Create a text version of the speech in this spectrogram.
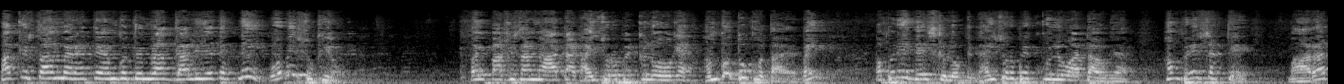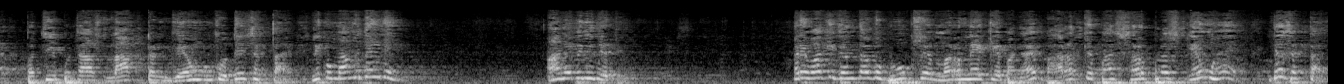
पाकिस्तान में रहते, हमको दिन रात गाली देते। नहीं, वो भी सुखी हो। भाई, पाकिस्तान में आटा ढाई सौ रुपए किलो हो गया। हमको दुख होता है, भाई। अपने देश के लोग ढाई सौ रुपए किलो आटा हो गया। हम बेच सकते हैं। भारत पच्चीस पचास लाख टन गेहूँ उनको दे सकता है, लेकिन मांगते ही नहीं। आने भी नहीं देते। अरे वहाँ की जनता को भूख से मरने के बजाय भारत के पास सरप्लस गेहूँ है, दे सकता है।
